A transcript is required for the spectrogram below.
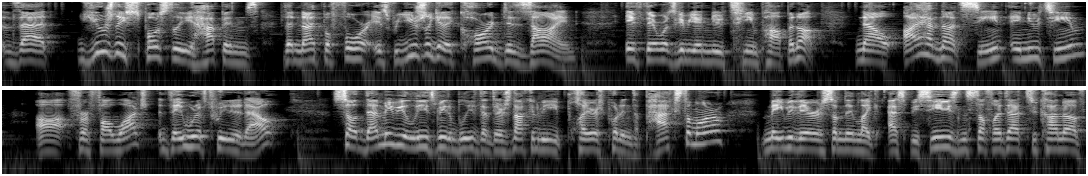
that usually supposedly happens the night before is we usually get a card design if there was going to be a new team popping up now, I have not seen a new team uh, for Watch. They would have tweeted it out. So that maybe leads me to believe that there's not going to be players put into packs tomorrow. Maybe there's something like SBCs and stuff like that to kind of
